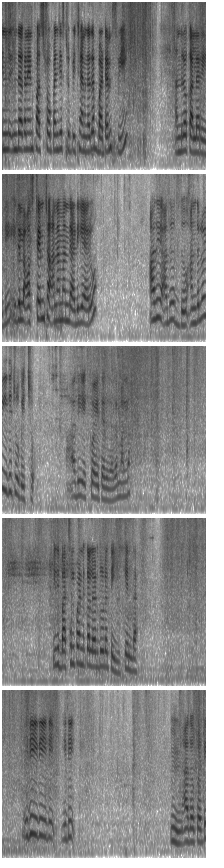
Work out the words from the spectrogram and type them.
ఇందు ఇందాక నేను ఫస్ట్ ఓపెన్ చేసి చూపించాను కదా బటన్స్వి అందులో కలర్ ఇది. ఇది లాస్ట్ టైం చాలా మంది అడిగారు. అది అది వద్దు. అందులో ఇది చూపించు. అది ఎక్కువ అవుతుంది కదా మళ్ళీ. ఇది బచ్చల పండు కలర్ కూడా తీయి కింద. ఇది ఇది ఇది ఇది. అదొకటి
